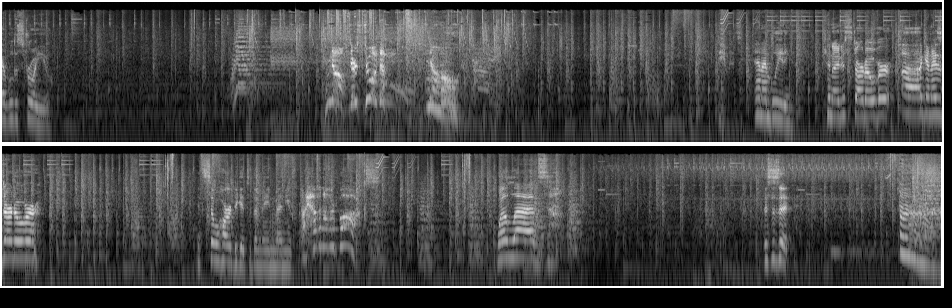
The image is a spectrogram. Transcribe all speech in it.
I will destroy you. No! There's two of them! No! Damn it. And I'm bleeding. Can I just start over? Uh, can I start over? It's so hard to get to the main menu. I have another box. Well, lads. This is it. Ugh.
